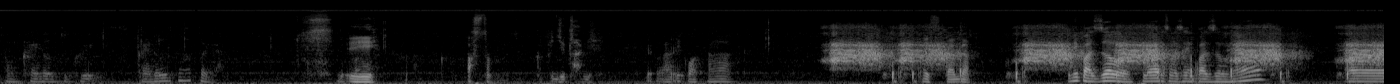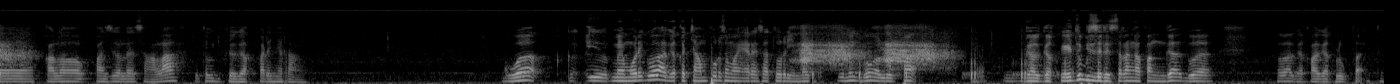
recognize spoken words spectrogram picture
From cradle to grave itu apa ya? Ih Astaga Kepijit lagi. Lari kotak. Eh gagak ini puzzle lu harus selesaiin puzzle-nya. Eh kalau puzzle-nya salah itu gagak pada nyerang. Gua ke- memori gua agak kecampur sama RS1 remake. Ini gua nggak lupa gagaknya itu bisa diserang apa enggak gua gua agak agak lupa itu.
